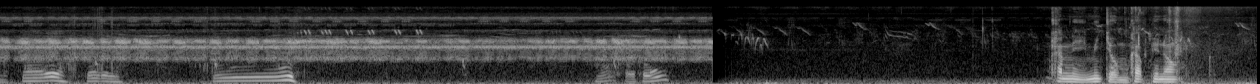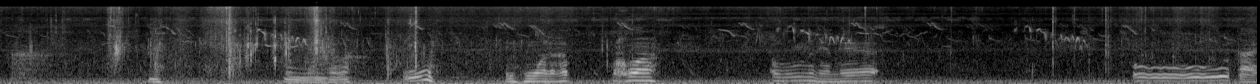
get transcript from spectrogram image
บักใหญ่เลยเจ้าตัวนี้อู้ยขอถุงคันนี้ไม่จมครับพี่น้องเงินเงินครับว่าโอ้เป็นหัวแล้วครับปลาคอโอ้เนี่ยแหละ โอ้ตาย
